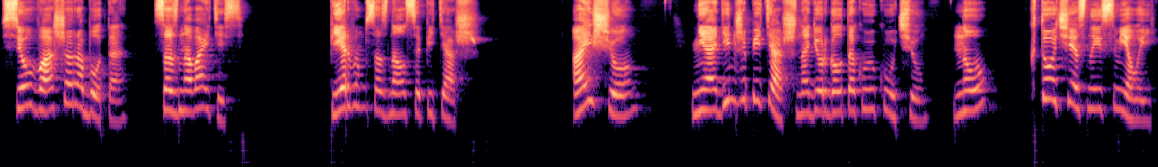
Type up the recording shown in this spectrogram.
все ваша работа. Сознавайтесь!» Первым сознался Петяш. «А еще, не один же Петяш надергал такую кучу. Ну, кто честный и смелый?»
